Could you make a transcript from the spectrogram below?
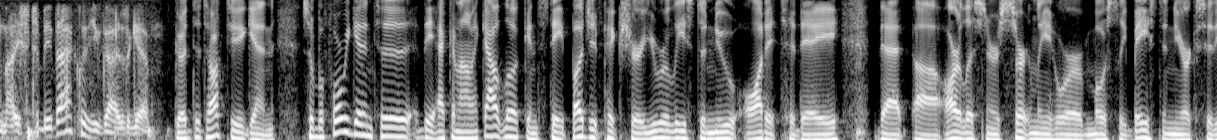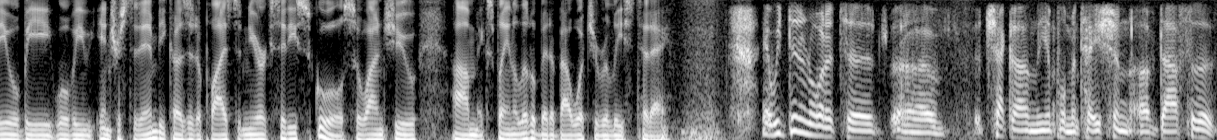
Nice to be back with you guys again. Good to talk to you again. So, before we get into the economic outlook and state budget picture, you released a new audit today that uh, our listeners, certainly who are mostly based in New York City, will be will be interested in because it applies to New York City schools. So, why don't you um, explain a little bit about what you released today? Yeah, we did an audit to uh, check on the implementation of DASA,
